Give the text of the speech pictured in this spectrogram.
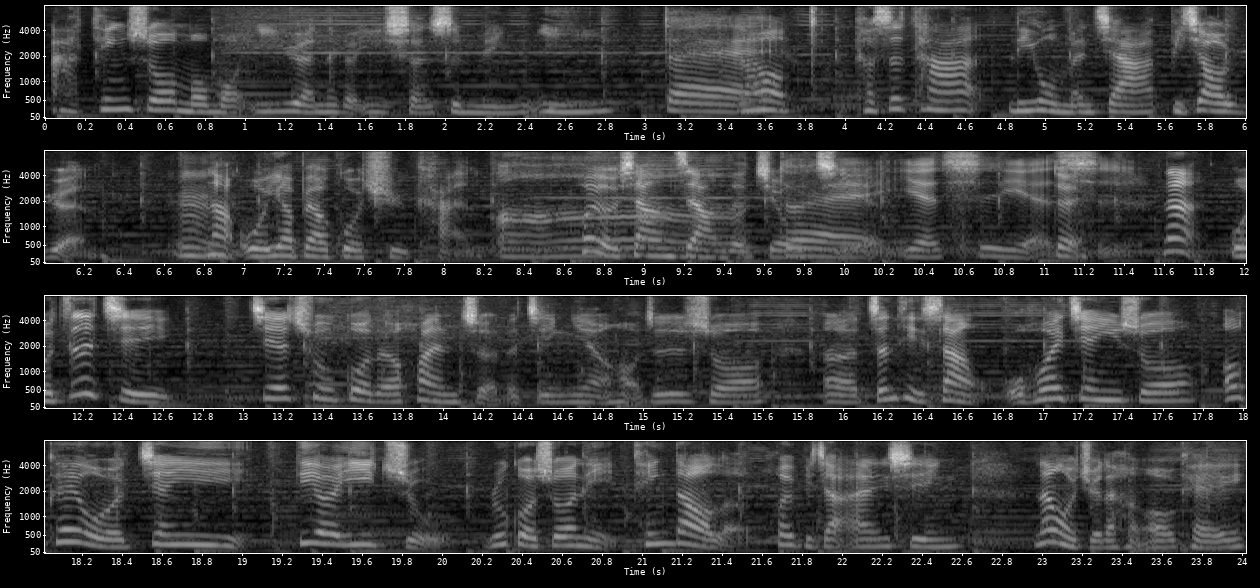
啊，听说某某医院那个医生是名医，对，然后可是他离我们家比较远，嗯。那我要不要过去看？啊会有像这样的纠结。对也是也是，那我自己接触过的患者的经验哈，就是说，呃，整体上我会建议说，OK，我建议第二医嘱，如果说你听到了会比较安心，那我觉得很 OK。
